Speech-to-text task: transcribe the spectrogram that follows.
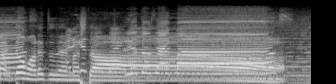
はいどうもありがとうございました。ありがとうございます。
